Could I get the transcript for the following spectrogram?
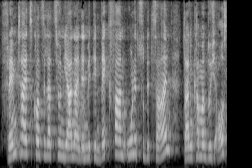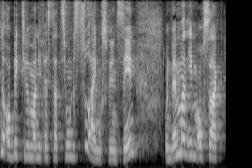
Fremdheitskonstellation, ja, nein, denn mit dem Wegfahren ohne zu bezahlen, dann kann man durchaus eine objektive Manifestation des Zueignungswillens sehen. Und wenn man eben auch sagt,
